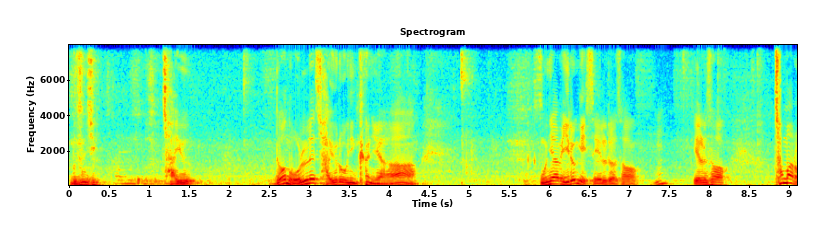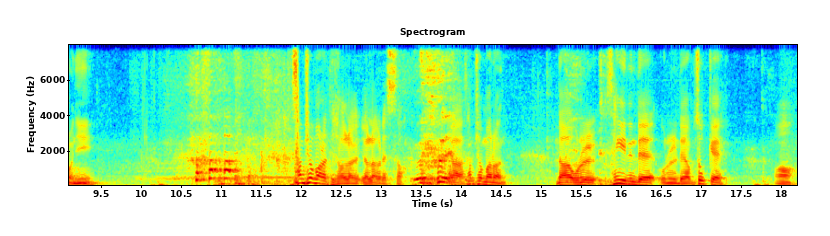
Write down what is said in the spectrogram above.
무슨 시간? 자유. 넌 원래 자유로운 인간이야. 뭐냐면 이런 게 있어. 예를 들어서, 응? 예를 들어서, 천만 원이 3천만 원한테 연락, 연락을 했어. 야, 3천만 원. 나 오늘 생일인데 오늘 내가 쏠게. 어,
